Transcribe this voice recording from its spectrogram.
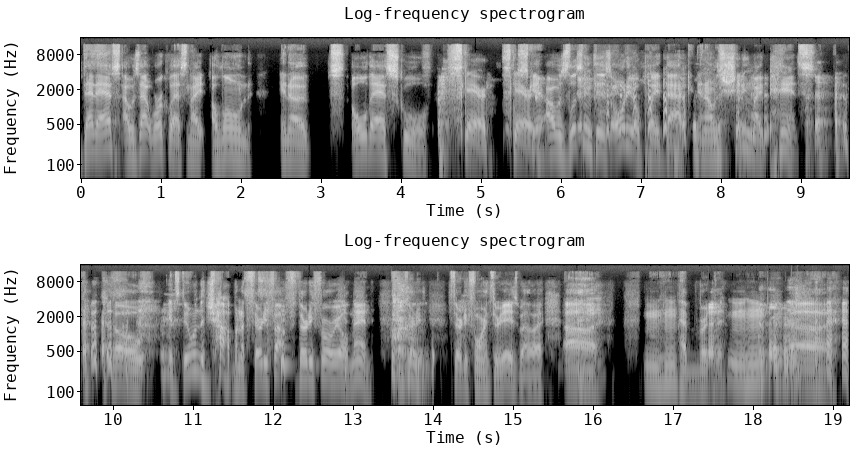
dead ass. I was at work last night alone in a old ass school. Scared, scared. Scared- I was listening to this audio played back, and I was shitting my pants. So it's doing the job on a 35, 34 year old man. 30 34 in three days, by the way. Uh, mhm, happy birthday. Mhm. Uh,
